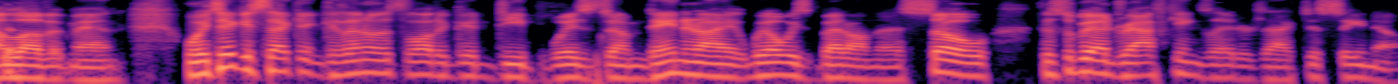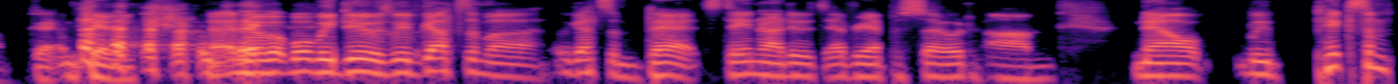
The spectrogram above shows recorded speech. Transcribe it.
I love it, man. Well, we take a second because I know that's a lot of good, deep wisdom. Dane and I, we always bet on this. So this will be on DraftKings later, Zach. Just so you know. Okay, I'm kidding. okay. No, but what we do is we've got some, uh, we got some bets. Dane and I do this every episode. Um, now we pick some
